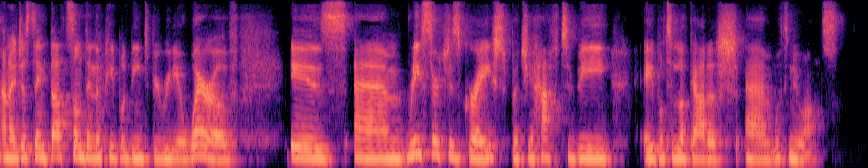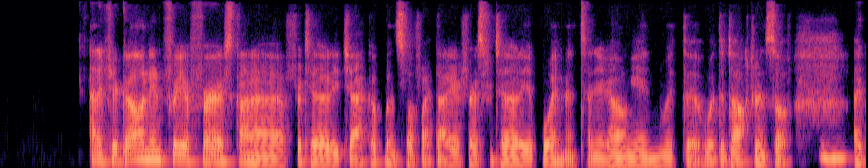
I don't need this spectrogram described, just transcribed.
And I just think that's something that people need to be really aware of is um, research is great, but you have to be able to look at it um, with nuance. And if you're going in for your first kind of fertility checkup and stuff like that, or your first fertility appointment, and you're going in with the with the doctor and stuff, mm-hmm. like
